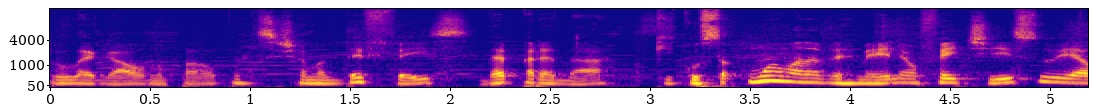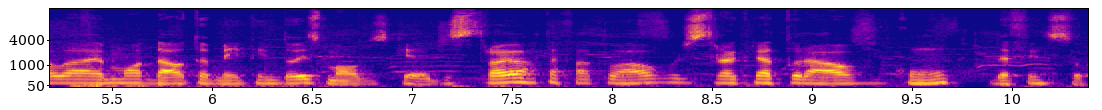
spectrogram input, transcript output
legal no Pauper que se chama Deface, Depredar, que custa uma mana vermelha, é um feitiço e ela é modal também, tem dois modos, que é destrói o artefato alvo, destrói a criatura alvo com defensor.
